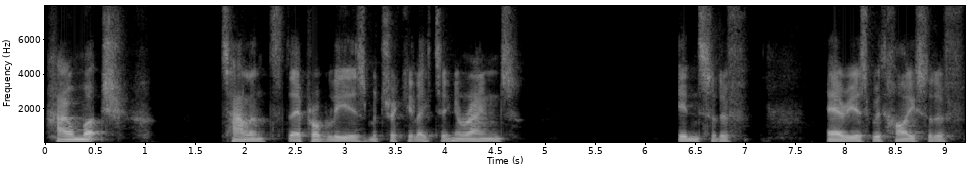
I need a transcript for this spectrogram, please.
how much talent there probably is matriculating around in sort of areas with high sort of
